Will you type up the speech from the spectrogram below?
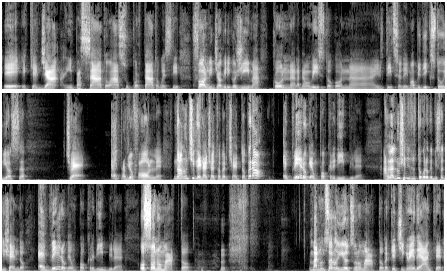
e, e, che già in passato ha supportato questi folli giochi di Kojima con, l'abbiamo visto, con uh, il tizio dei Moby Dick Studios, cioè è proprio folle. No, non ci credo al 100%, però è vero che è un po' credibile. Alla luce di tutto quello che vi sto dicendo, è vero che è un po' credibile? O sono matto? Ma non sono io il sono matto, perché ci crede anche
